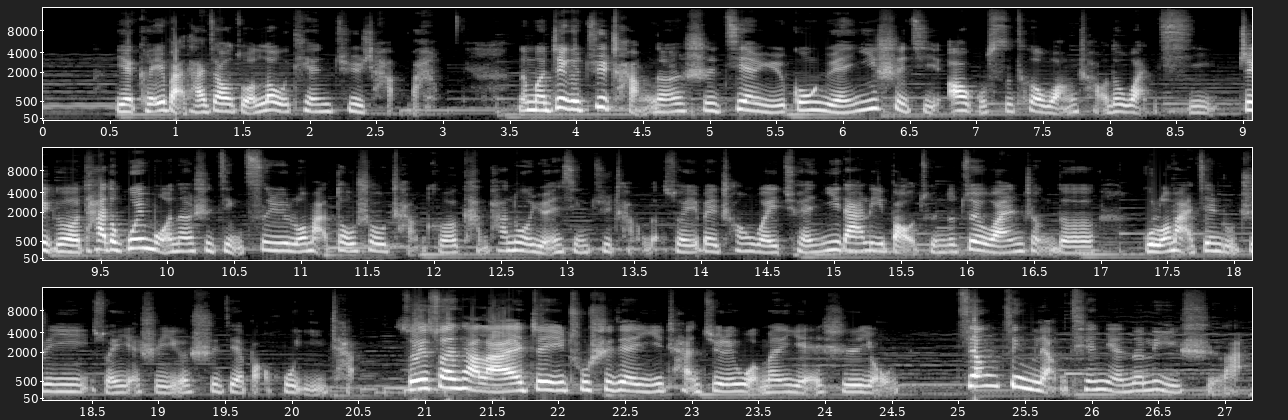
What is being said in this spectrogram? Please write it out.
也可以把它叫做露天剧场吧。那么这个剧场呢，是建于公元一世纪奥古斯特王朝的晚期。这个它的规模呢，是仅次于罗马斗兽场和坎帕诺圆形剧场的，所以被称为全意大利保存的最完整的古罗马建筑之一，所以也是一个世界保护遗产。所以算下来，这一处世界遗产距离我们也是有将近两千年的历史啦。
